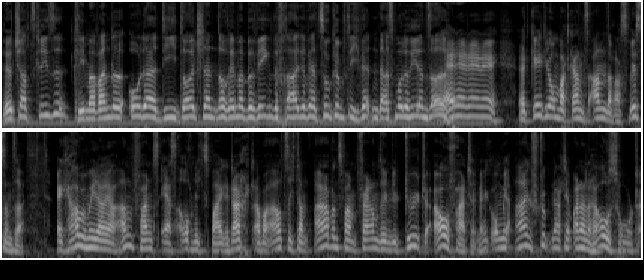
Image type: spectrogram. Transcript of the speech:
Wirtschaftskrise, Klimawandel oder die Deutschland noch immer bewegende Frage, wer zukünftig Wetten das moderieren soll? Nee, nee, nee, nee. Es geht hier um was ganz anderes, wissen Sie. Ich habe mir da ja anfangs erst auch nichts bei gedacht, aber als ich dann abends beim Fernsehen die Tüte aufhatte nicht, und mir ein Stück nach dem anderen rausholte,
